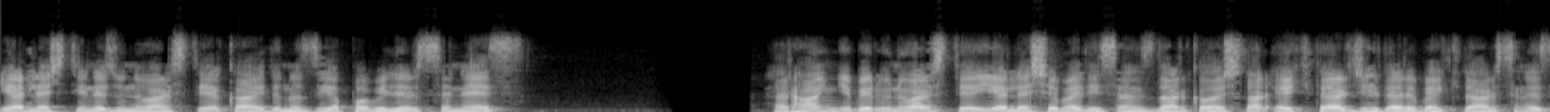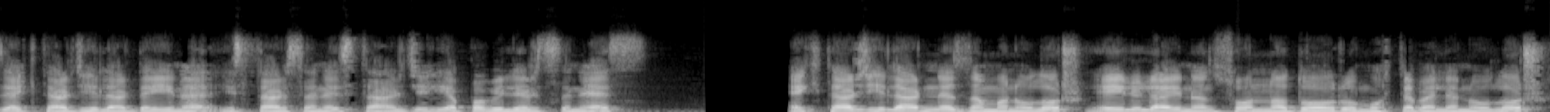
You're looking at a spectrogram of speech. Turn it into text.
Yerleştiğiniz üniversiteye kaydınızı yapabilirsiniz. Herhangi bir üniversiteye yerleşemediyseniz de arkadaşlar ek tercihleri beklersiniz. Ek tercihlerde yine isterseniz tercih yapabilirsiniz. Ek tercihler ne zaman olur? Eylül ayının sonuna doğru muhtemelen olur.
